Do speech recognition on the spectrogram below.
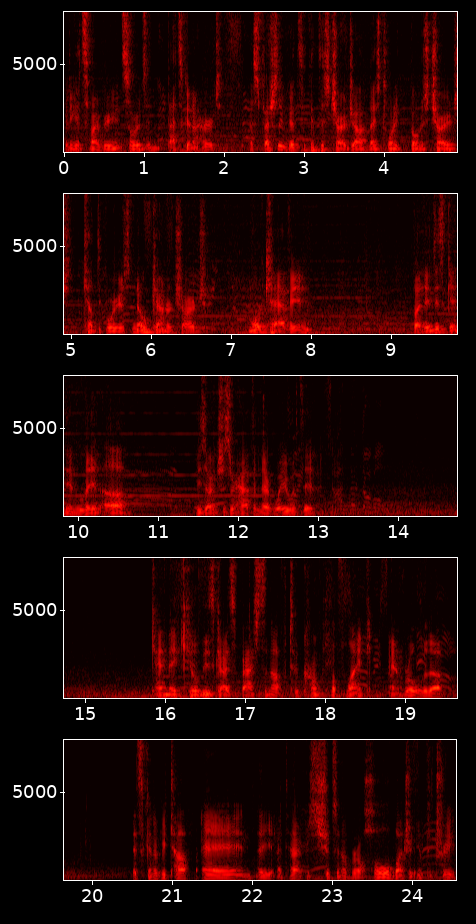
Gonna get some Iberian swords, and that's gonna hurt. Especially we got to get this charge off. Nice 20 bonus charge. Celtic Warriors, no counter charge. More cav in. But it is getting lit up. These archers are having their way with it. Can they kill these guys fast enough to crumple the flank and roll it up? It's gonna be tough, and the attackers shifting over a whole bunch of infantry.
